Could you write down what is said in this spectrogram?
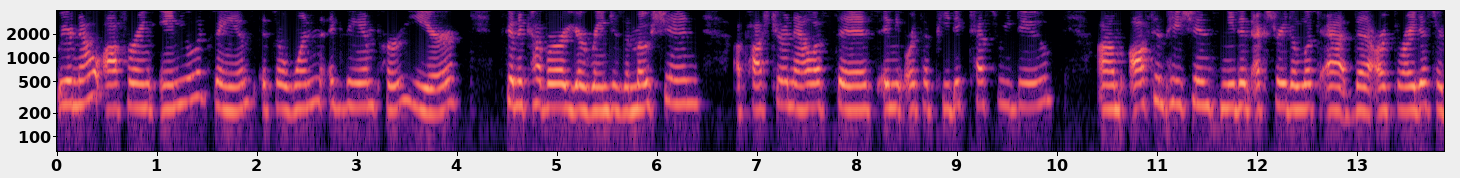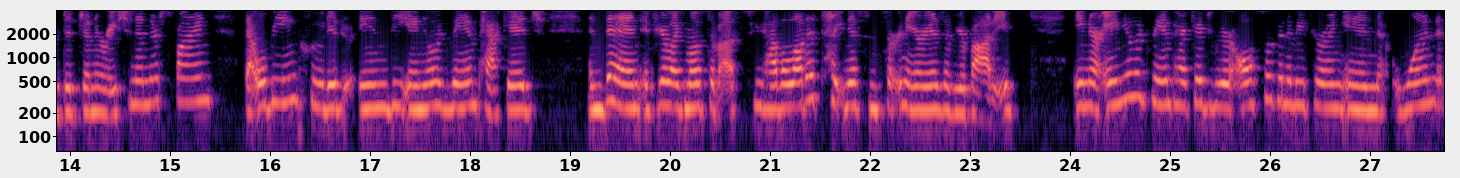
we are now offering annual exams. It's a one exam per year. It's going to cover your ranges of motion, a posture analysis, any orthopedic tests we do. Um, often patients need an x ray to look at the arthritis or degeneration in their spine. That will be included in the annual exam package. And then, if you're like most of us, you have a lot of tightness in certain areas of your body. In our annual exam package, we are also going to be throwing in one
